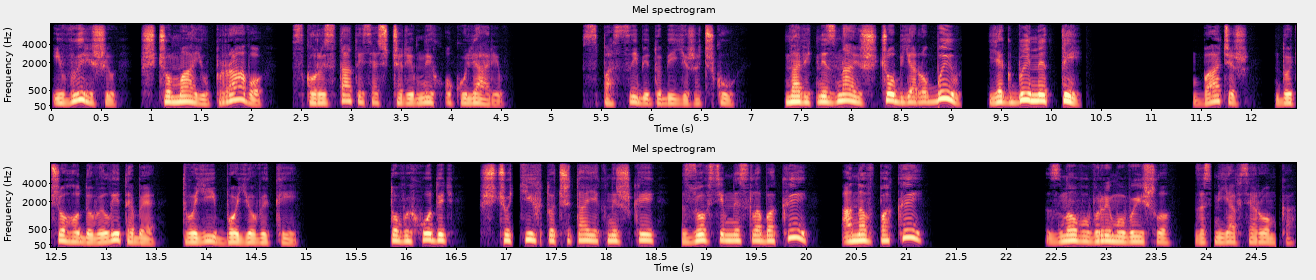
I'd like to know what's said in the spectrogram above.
і вирішив, що маю право скористатися з чарівних окулярів. Спасибі тобі, їжачку. Навіть не знаю, що б я робив, якби не ти. Бачиш, до чого довели тебе твої бойовики. То виходить, що ті, хто читає книжки, зовсім не слабаки, а навпаки. Знову в Риму вийшло, засміявся Ромка.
